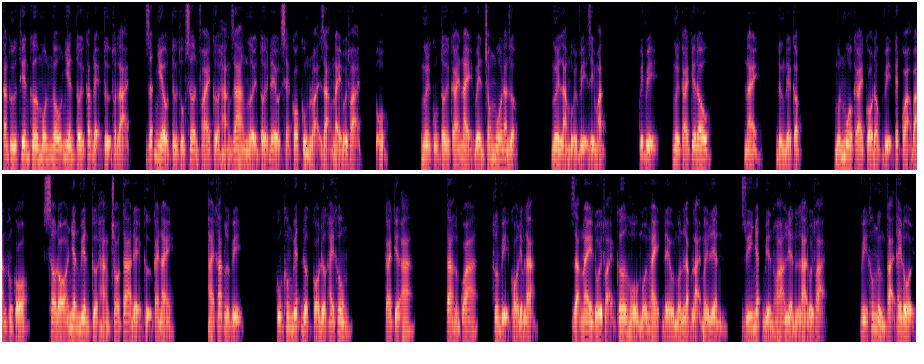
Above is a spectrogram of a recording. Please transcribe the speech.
Căn cứ thiên cơ môn ngẫu nhiên tới các đệ tử thuật lại, rất nhiều từ thục sơn phái cửa hàng ra người tới đều sẽ có cùng loại dạng này đối thoại. Ồ, ngươi cũng tới cái này bên trong mua đan dược. Ngươi làm mùi vị gì mặt? Quý vị, ngươi cái kia đâu? Này, đừng đề cập. Muốn mua cái cỏ độc vị kết quả bán không có, sau đó nhân viên cửa hàng cho ta để cử cái này. Hai khác lực vị. Cũng không biết được có được hay không. Cái kia a. Ta hưởng qua, hương vị có điểm lạ. Dạng này đối thoại cơ hồ mỗi ngày đều muốn lặp lại mấy liền, duy nhất biến hóa liền là đối thoại. Vị không ngừng tại thay đổi,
